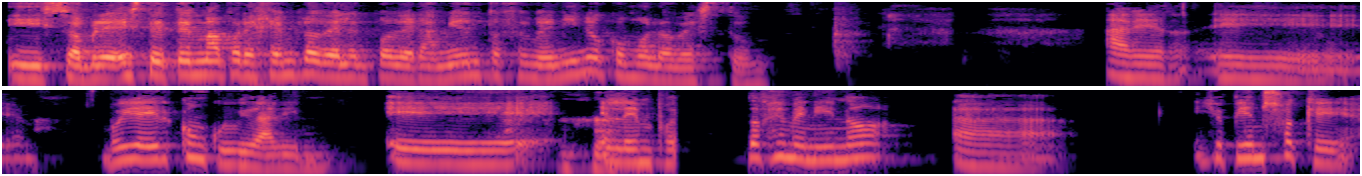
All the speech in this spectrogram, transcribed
y sobre este tema, por ejemplo, del empoderamiento femenino, ¿cómo lo ves tú? A ver, eh, voy a ir con cuidadín. Eh, el empoderamiento femenino, ah, yo pienso que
